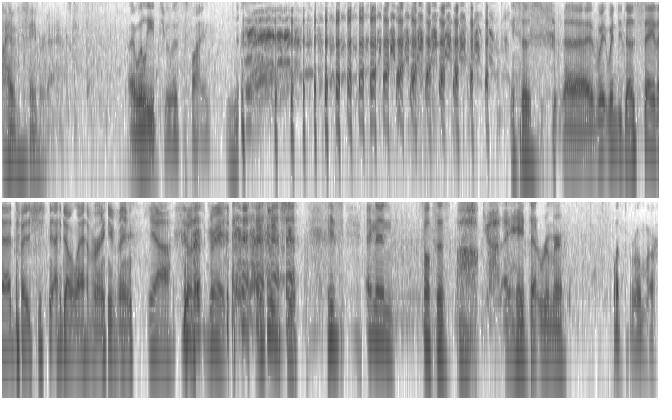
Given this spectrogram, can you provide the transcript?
I have a favor to ask." I will eat you. It's fine. He says, Uh, Wen- Wendy does say that, but she, I don't laugh or anything. "Yeah, no, that's great. I believe you." He's and then Salt says, "Oh God, I hate that rumor. What the rumor?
